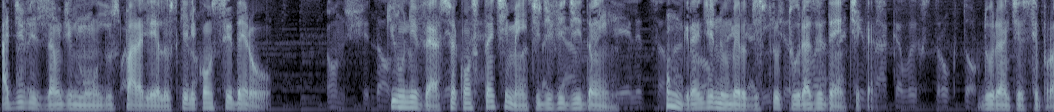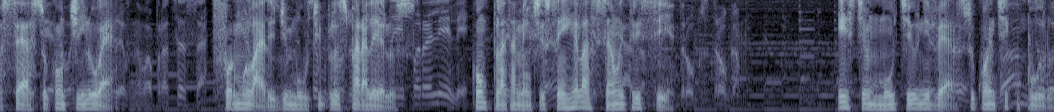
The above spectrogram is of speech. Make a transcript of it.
a divisão de mundos paralelos que ele considerou que o universo é constantemente dividido em um grande número de estruturas idênticas. Durante esse processo contínuo é formulário de múltiplos paralelos, completamente sem relação entre si. Este é um multi-universo quântico puro.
